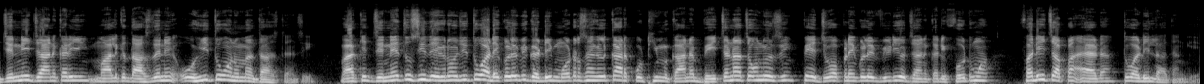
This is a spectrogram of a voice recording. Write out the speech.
ਜਿੰਨੀ ਜਾਣਕਾਰੀ ਮਾਲਕ ਦੱਸਦੇ ਨੇ, ਉਹੀ ਤੁਹਾਨੂੰ ਮੈਂ ਦੱਸਦਾ ਜੀ। ਬਾਕੀ ਜਿੰਨੇ ਤੁਸੀਂ ਦੇਖ ਰਹੇ ਹੋ ਜੀ, ਤੁਹਾਡੇ ਕੋਲੇ ਵੀ ਗੱਡੀ, ਮੋਟਰਸਾਈਕਲ, ਘਰ, ਕੋਠੀ, ਮਕਾਨ ਵੇਚਣਾ ਚਾਹੁੰਦੇ ਹੋ ਜੀ, ਭੇਜੋ ਆਪਣੇ ਕੋਲੇ ਵੀਡੀਓ ਜਾਣਕਾਰੀ ਫੋਟੋਆਂ। ਫਰੀ ਚ ਆਪਾਂ ਐਡ ਤੁਹਾਡੀ ਲਾ ਦਾਂਗੇ।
